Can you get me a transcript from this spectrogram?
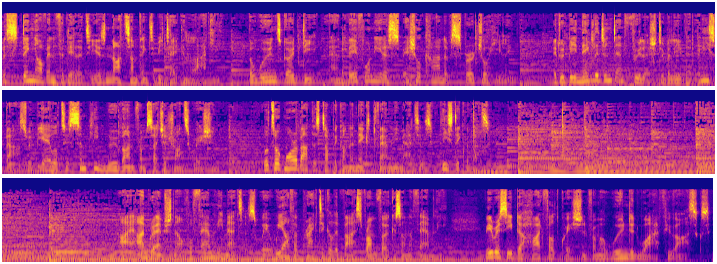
The sting of infidelity is not something to be taken lightly. The wounds go deep and therefore need a special kind of spiritual healing. It would be negligent and foolish to believe that any spouse would be able to simply move on from such a transgression. We'll talk more about this topic on the next Family Matters. Please stick with us. Hi, I'm Graham Schnell for Family Matters, where we offer practical advice from Focus on the Family. We received a heartfelt question from a wounded wife who asks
